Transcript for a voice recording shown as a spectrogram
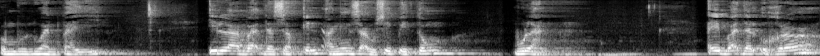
pembunuhan bayi illa ba'da sab'in angin sausi pitung bulan. Ai ba'dal ukhra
